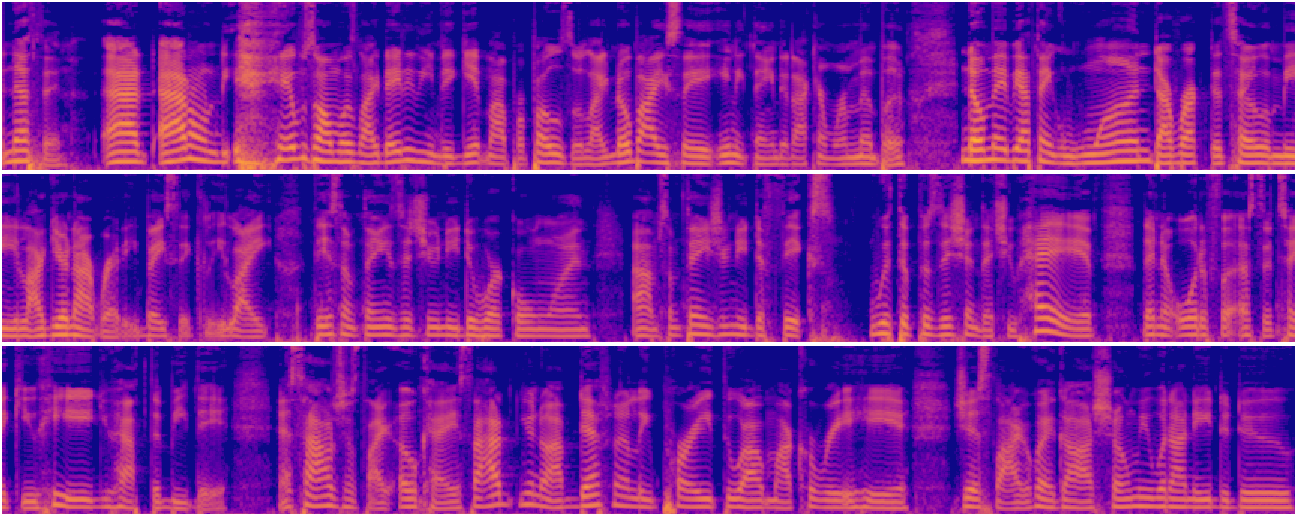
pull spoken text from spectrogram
nothing. I I don't. It was almost like they didn't even get my proposal. Like nobody said anything that I can remember. No, maybe I think one director told me like you're not ready. Basically, like there's some things that you need to work on, um, some things you need to fix with the position that you have, then in order for us to take you here, you have to be there. And so I was just like, okay. So I, you know, I've definitely prayed throughout my career here, just like, okay, God, show me what I need to do,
